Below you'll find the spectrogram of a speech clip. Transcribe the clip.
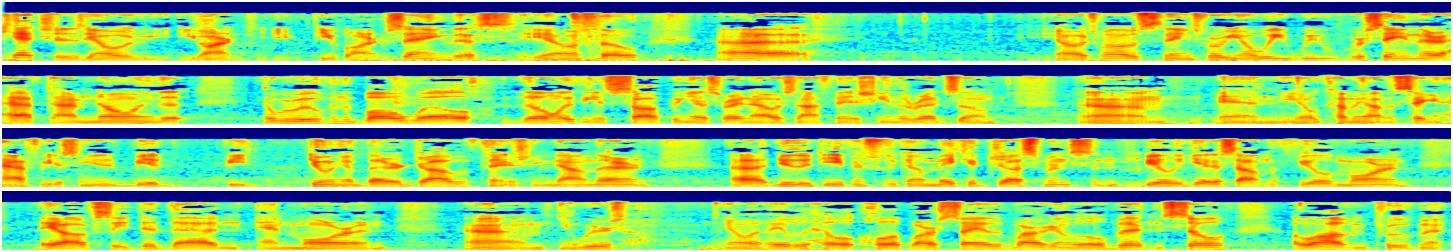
catches, you know, you aren't people aren't saying this, you know, so. Uh, you know, it's one of those things where you know we, we were saying there at halftime, knowing that know, we're moving the ball well. The only thing that's stopping us right now is not finishing in the red zone. Um, and you know, coming out in the second half, we just need to be be doing a better job of finishing down there. And uh, knew the defense was going to make adjustments and mm-hmm. be able to get us out in the field more. And they obviously did that and, and more. And um, you know, we were you know, able to hold, hold, up our side of the bargain a little bit, and still a lot of improvement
